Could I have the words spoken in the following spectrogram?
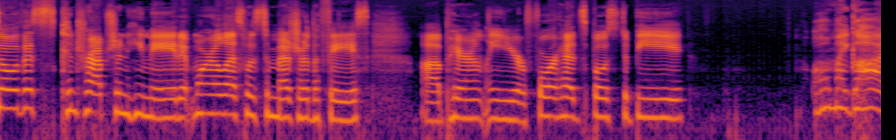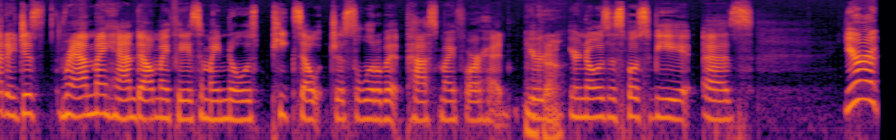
so this contraption he made, it more or less was to measure the face. Uh, apparently, your forehead's supposed to be. Oh my god! I just ran my hand down my face, and my nose peeks out just a little bit past my forehead. Your Okay. your nose is supposed to be as. You're a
